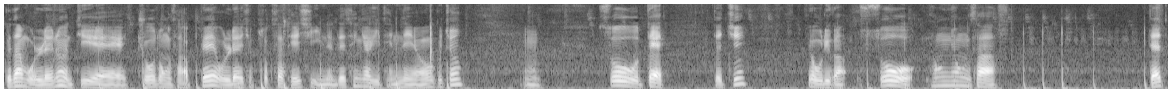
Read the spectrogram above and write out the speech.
그다음 원래는 뒤에 주어 동사 앞에 원래 접속사 대시 있는데 생략이 됐네요. 그죠? 음. that 됐지? 그러니까 우리가 so 형용사 that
